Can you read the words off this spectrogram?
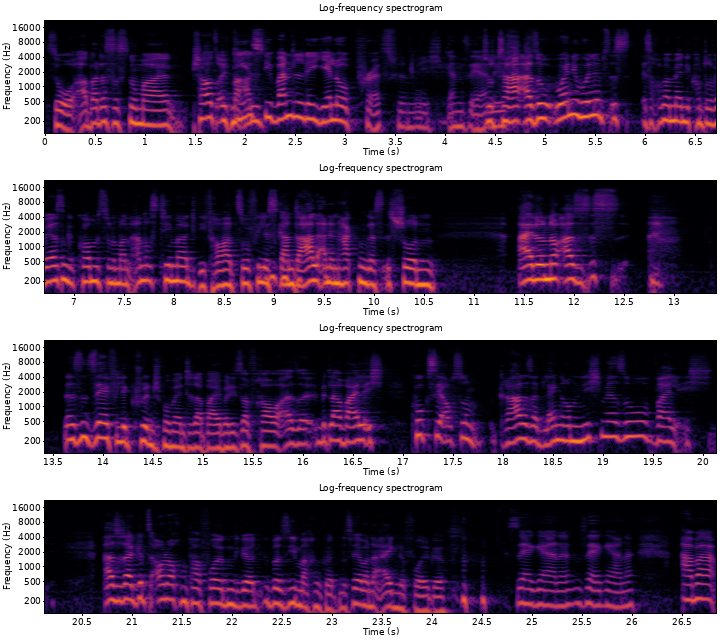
So, aber das ist nun mal, schaut euch mal die an. Die ist die wandelnde Yellow Press für mich, ganz ehrlich. Total. Also Wendy Williams ist, ist auch immer mehr in die Kontroversen gekommen, das ist nun mal ein anderes Thema. Die Frau hat so viele Skandale an den Hacken, das ist schon, I don't know, also es ist, da sind sehr viele Cringe-Momente dabei bei dieser Frau. Also mittlerweile, ich gucke sie auch so gerade seit längerem nicht mehr so, weil ich. Also da gibt's auch noch ein paar Folgen, die wir über sie machen könnten. Das wäre aber eine eigene Folge. Sehr gerne, sehr gerne. Aber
